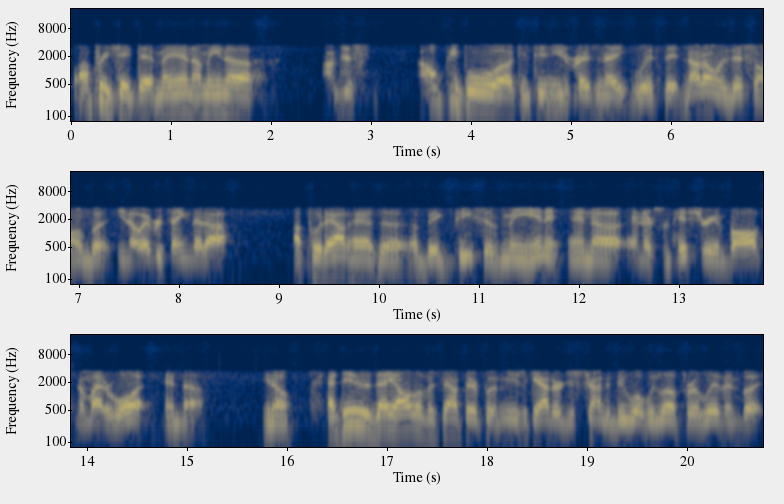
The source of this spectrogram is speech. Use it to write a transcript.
Well, I appreciate that, man. I mean, uh, I'm just I hope people uh, continue to resonate with it. Not only this song, but you know everything that I I put out has a, a big piece of me in it, and uh, and there's some history involved, no matter what. And uh, you know, at the end of the day, all of us out there putting music out are just trying to do what we love for a living. But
